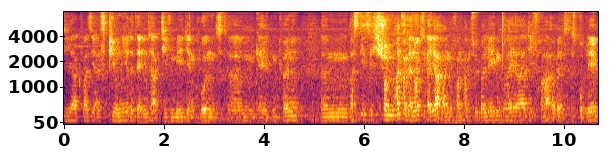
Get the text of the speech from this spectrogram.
die ja quasi als Pioniere der interaktiven Medienkunst ähm, gelten können. Ähm, was die sich schon Anfang der 90er Jahre angefangen haben zu überlegen, war ja die Frage, oder ist das Problem,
